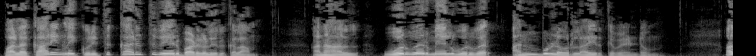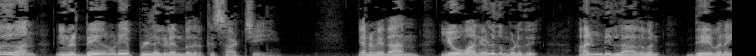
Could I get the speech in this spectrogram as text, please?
பல காரியங்களை குறித்து கருத்து வேறுபாடுகள் இருக்கலாம். ஆனால் ஒருவர் மேல் ஒருவர் அன்புள்ளவர்களாய் இருக்க வேண்டும். அதுதான் நீங்கள் தேவனுடைய பிள்ளைகள் என்பதற்கு சாட்சி. எனவேதான் யோவான் எழுதும் பொழுது அன்பில்லாதவன் தேவனை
